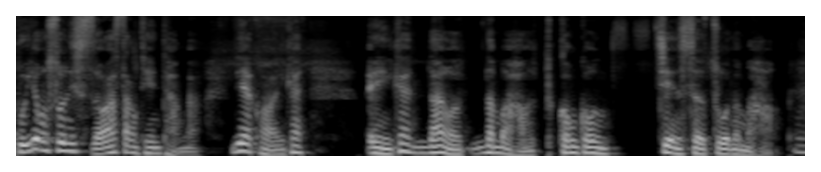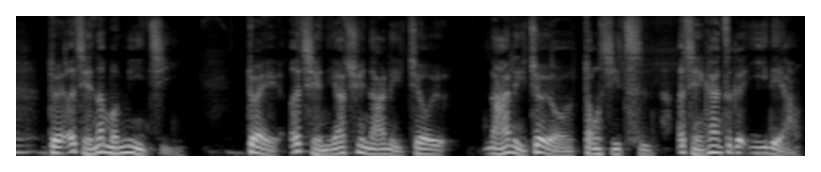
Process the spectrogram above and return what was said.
不用说你死后要上天堂啊，你要看，你看，哎，你看哪有那么好公共建设做那么好？嗯，对，而且那么密集，对，而且你要去哪里就哪里就有东西吃，而且你看这个医疗，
